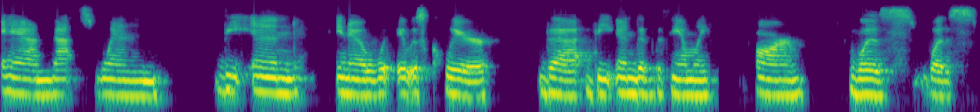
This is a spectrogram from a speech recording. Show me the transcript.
And that's when the end, you know, it was clear that the end of the family farm was was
